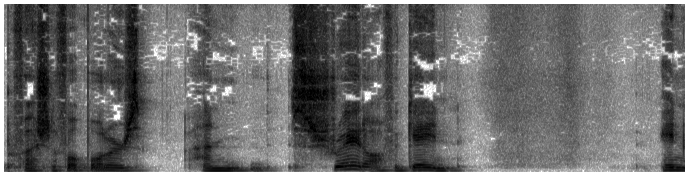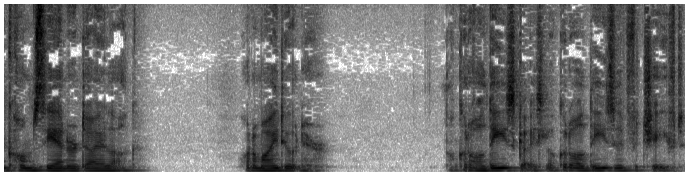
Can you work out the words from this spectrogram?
professional footballers, and straight off again in comes the inner dialogue. What am I doing here? Look at all these guys. Look at all these have achieved.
